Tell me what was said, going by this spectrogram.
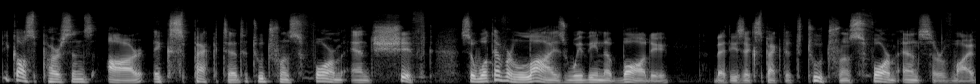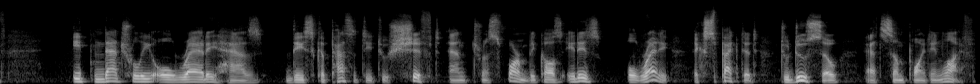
because persons are expected to transform and shift. So, whatever lies within a body that is expected to transform and survive, it naturally already has this capacity to shift and transform because it is already expected to do so at some point in life.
